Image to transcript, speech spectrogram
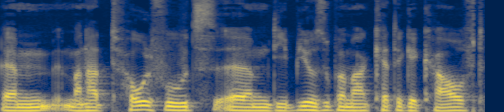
Ähm, man hat Whole Foods, ähm, die Bio-Supermarktkette gekauft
